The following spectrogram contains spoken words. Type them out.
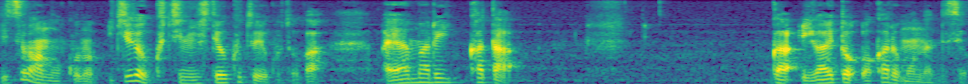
実はあの、この一度口にしておくということが、謝り方が意外とわかるもんなんですよ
